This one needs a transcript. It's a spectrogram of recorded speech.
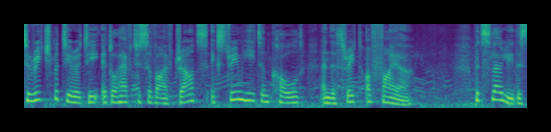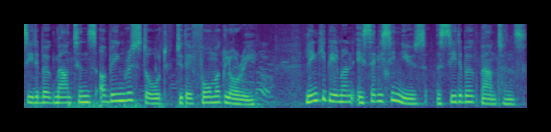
To reach maturity, it will have to survive droughts, extreme heat and cold, and the threat of fire. But slowly, the Cederberg Mountains are being restored to their former glory. Linky Bierman, SABC News, the Cederberg Mountains.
